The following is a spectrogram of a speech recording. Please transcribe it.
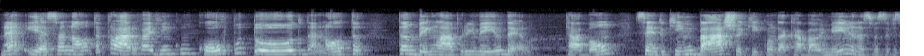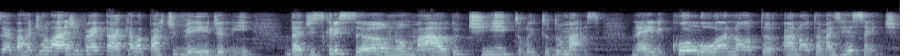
né? E essa nota, claro, vai vir com o corpo todo da nota também lá pro e-mail dela, tá bom? Sendo que embaixo aqui, quando acabar o e-mail, né, se você fizer a barra de rolagem, vai estar tá aquela parte verde ali da descrição normal, do título e tudo mais, né? Ele colou a nota, a nota mais recente,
